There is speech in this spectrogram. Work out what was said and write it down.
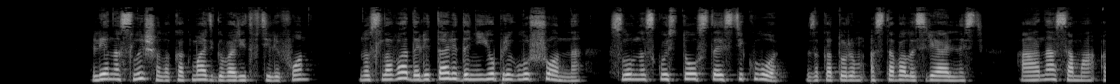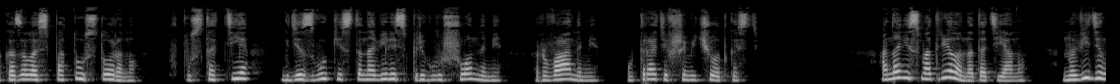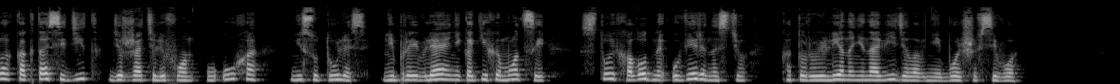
Лена слышала, как мать говорит в телефон, но слова долетали до нее приглушенно, словно сквозь толстое стекло, за которым оставалась реальность, а она сама оказалась по ту сторону, в пустоте, где звуки становились приглушенными, рваными, утратившими четкость. Она не смотрела на Татьяну, но видела, как та сидит, держа телефон у уха, не сутулясь, не проявляя никаких эмоций, с той холодной уверенностью, которую Лена ненавидела в ней больше всего.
